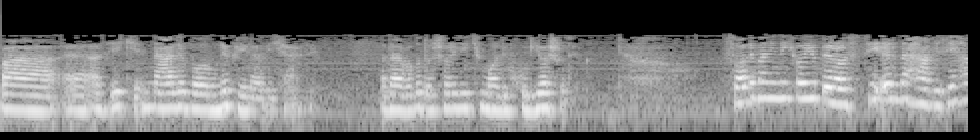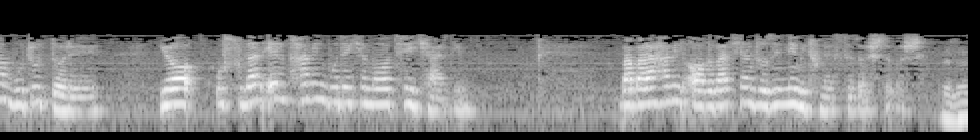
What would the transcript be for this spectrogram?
و از یک نعل وارونه پیروی کرده و در واقع دچار یک مالی خولیا شده. سوال من اینه که آیا به راستی علم حقیقی هم وجود داره؟ یا اصولا علم همین بوده که ما طی کردیم. و برای همین عاقبتی هم جزی نمی‌تونسته داشته باشه. بله.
